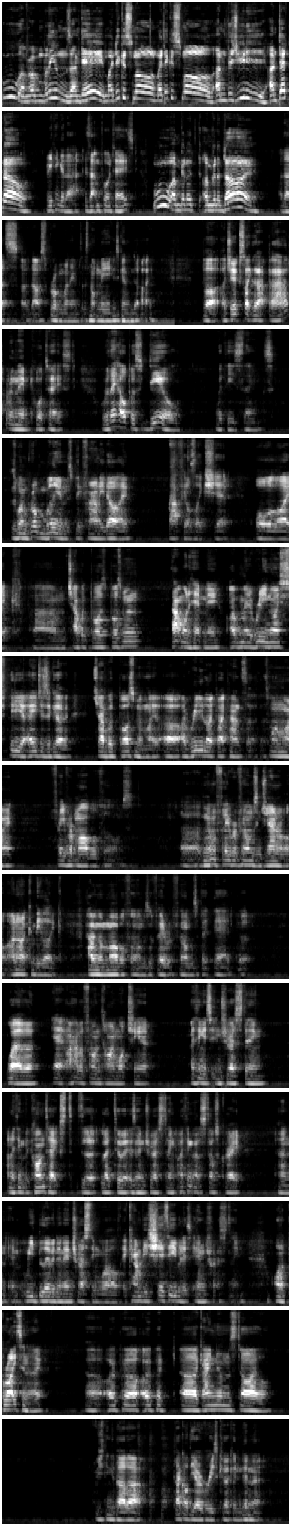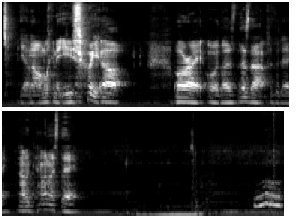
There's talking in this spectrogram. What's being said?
Ooh, I'm Robin Williams. I'm gay. My dick is small. My dick is small. I'm the genie. I'm dead now. What do you think of that? Is that in poor taste? Ooh, I'm gonna, I'm gonna die. Oh, That's uh, that's Robin Williams. That's not me who's gonna die. But are jokes like that bad or are they in poor taste? Or do they help us deal with these things? Because when Robin Williams, Big Frowny Die, that feels like shit. Or like um, Chadwick Bos- Boseman, that one hit me. I made a really nice video ages ago. Chadwick Boseman, my, uh, I really like Black Panther. That's one of my favorite Marvel films. Uh, my favorite films in general. I know it can be like having a Marvel film as a favorite film is a bit dead, but whatever. Yeah, I have a fun time watching it. I think it's interesting, and I think the context that led to it is interesting. I think that stuff's great, and we live in an interesting world. It can be shitty, but it's interesting. On a brighter note, uh, Opa Opa uh, Gangnam Style. What do you think about that? That got the ovaries cooking, didn't it? Yeah, no, I'm looking at you, sweetheart. All right, well, there's there's that for today. Have a have a nice day. Ooh.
